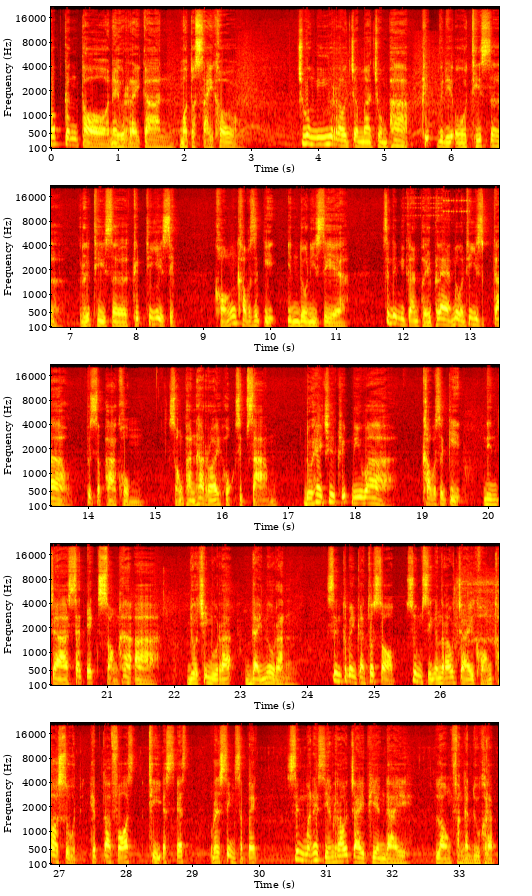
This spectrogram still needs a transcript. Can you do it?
พบกันต่อในรายการ Motorcycle ช่วงนี้เราจะมาชมภาพคลิปวิดีโอทีเซอร์ หรือทีเซอร์คลิปที่ 20 ของคาวาซากิอินโดนีเซีย ซึ่งได้มีการเผยแพร่เมื่อวันที่ 29 พฤษภาคม 2563 โดยให้ชื่อคลิปนี้ว่าคาวาซากินินจา ZX 25R โยชิมุระไดโนรันซึ่งก็เป็นการทดสอบซุ่มสิงอันเร้าใจของท่อสูตร Heptaforce TSS Racing Spec ซึ่งมันให้เสียงเร้าใจเพียงใด ลองฟังกันดูครับ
